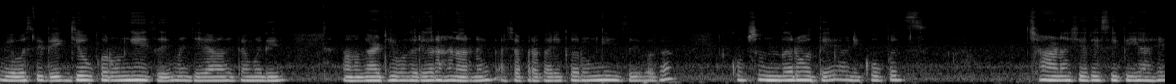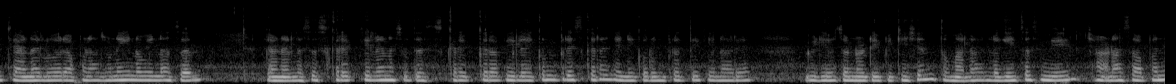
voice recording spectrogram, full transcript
व्यवस्थित एक जीव करून घ्यायचं आहे म्हणजे या त्यामध्ये गाठी वगैरे राहणार नाहीत अशा प्रकारे करून घ्यायचं आहे बघा. खूप सुंदर होते आणि खूपच छान अशी रेसिपी आहे. चॅनलवर आपण अजूनही नवीन असेल चॅनलला सबस्क्राईब केलं नसेल तर सबस्क्राईब करा बेल ऐकून प्रेस करा जेणेकरून प्रत्येक येणाऱ्या व्हिडिओचं नोटिफिकेशन तुम्हाला लगेचच मिळेल. छान असं आपण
